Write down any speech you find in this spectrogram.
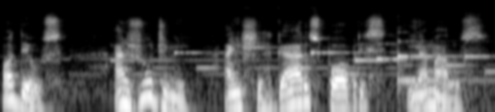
Ó Deus, ajude-me a enxergar os pobres e amá-los.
